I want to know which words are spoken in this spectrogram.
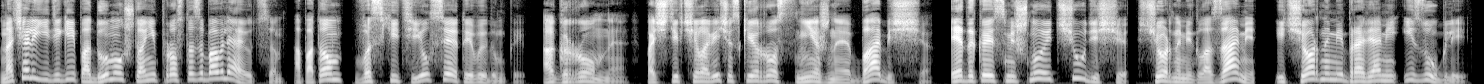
Вначале Едигей подумал, что они просто забавляются, а потом восхитился этой выдумкой. Огромное, почти в человеческий рост снежное бабище, эдакое смешное чудище с черными глазами и черными бровями из углей,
